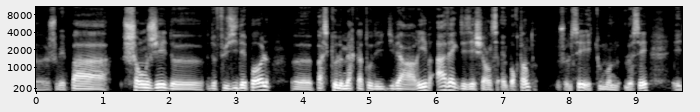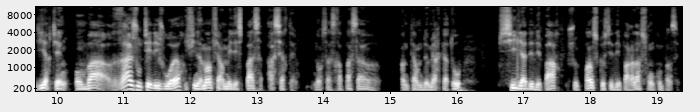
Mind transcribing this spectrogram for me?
euh, je vais pas changer de, de fusil d'épaule euh, parce que le mercato d'hiver arrive avec des échéances importantes, je le sais et tout le monde le sait, et dire tiens, on va rajouter des joueurs et finalement fermer l'espace à certains. Non, ça ne sera pas ça en termes de mercato. S'il y a des départs, je pense que ces départs-là seront compensés.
